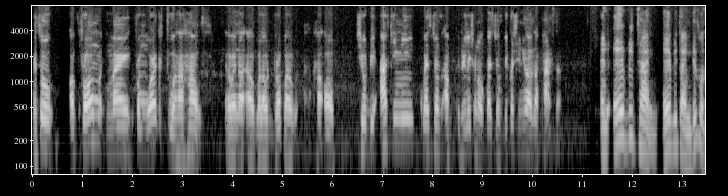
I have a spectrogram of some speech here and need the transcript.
And so uh, from my from work to her house, uh, when I, uh, when I would drop her, her off, she would be asking me questions, of relational questions, because she knew I was a pastor. And every time, every time, this was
